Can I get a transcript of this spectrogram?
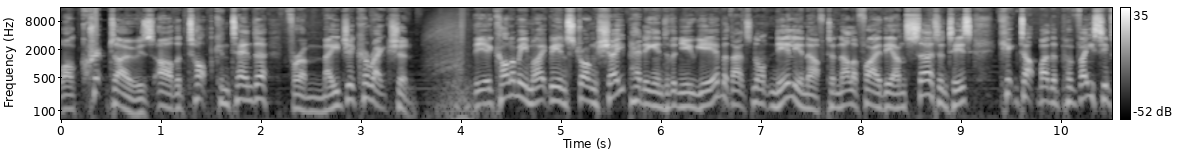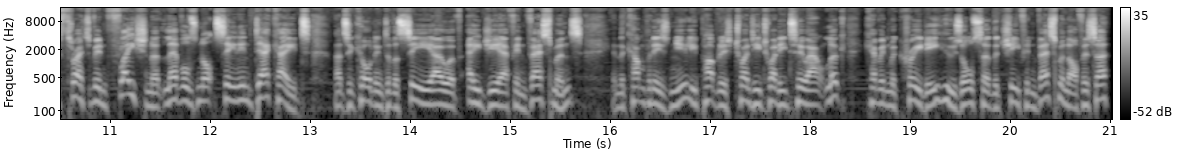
while cryptos are the top contender for a major correction. The economy might be in strong shape heading into the new year, but that's not nearly enough to nullify the uncertainties kicked up by the pervasive threat of inflation at levels not seen in decades. That's according to the CEO of AGF Investments. In the company's newly published 2022 outlook, Kevin McCreadie, who's also the chief investment officer,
